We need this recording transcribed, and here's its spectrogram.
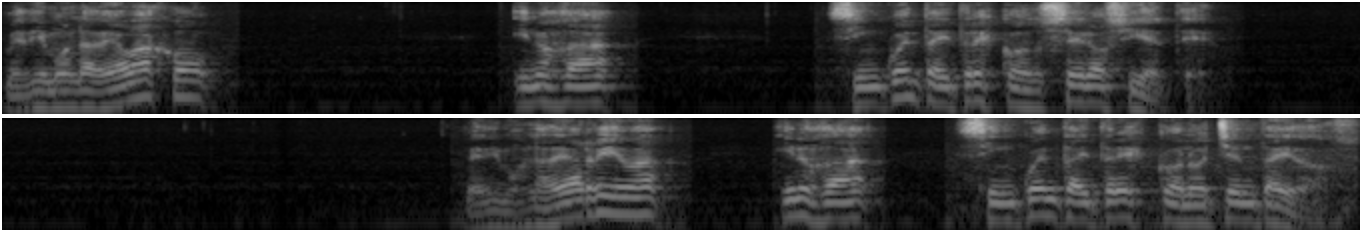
Medimos la de abajo y nos da 53,07. Medimos la de arriba y nos da 53,82.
